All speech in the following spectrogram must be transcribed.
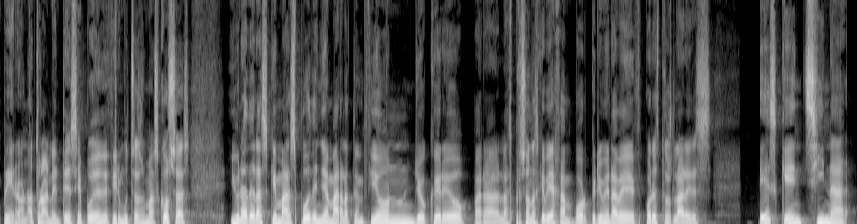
pero naturalmente se pueden decir muchas más cosas. Y una de las que más pueden llamar la atención, yo creo, para las personas que viajan por primera vez por estos lares, es que en China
